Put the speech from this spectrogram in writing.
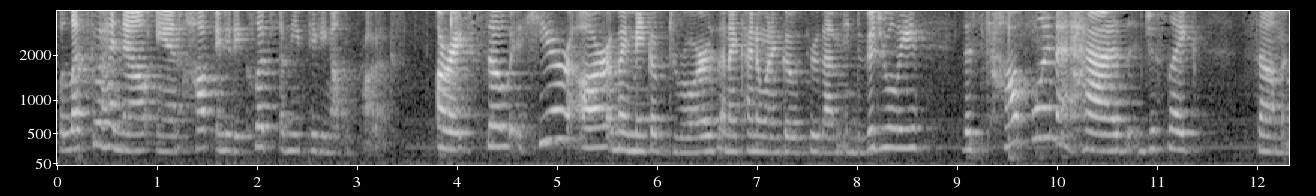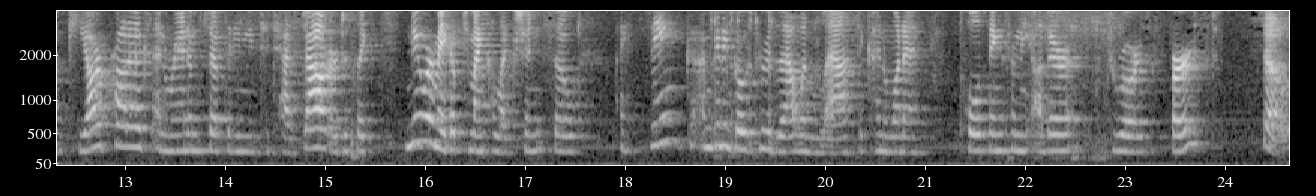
But let's go ahead now and hop into the clips of me picking out the products. All right, so here are my makeup drawers and I kind of want to go through them individually. This top one has just like some PR products and random stuff that I need to test out or just like newer makeup to my collection. So I think I'm gonna go through that one last. I kind of want to pull things from the other drawers first. So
